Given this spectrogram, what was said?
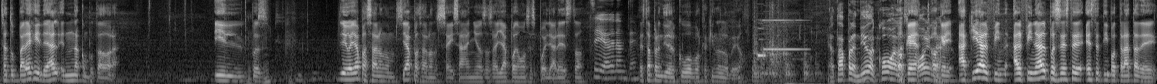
O sea, tu pareja ideal en una computadora. Y pues, digo, ya pasaron, ya pasaron seis años, o sea, ya podemos spoilear esto. sí, adelante. Está prendido el cubo porque aquí no lo veo. Ya está aprendido el cubo a la Ok, spoiler. ok, aquí al, fin, al final, pues este, este tipo trata de,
